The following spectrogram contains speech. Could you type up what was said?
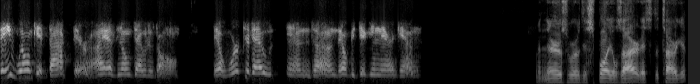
They will get back there. I have no doubt at all. They'll work it out and uh, they'll be digging there again. And there's where the spoils are. That's the target.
